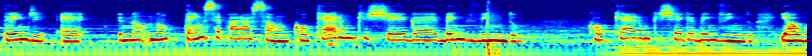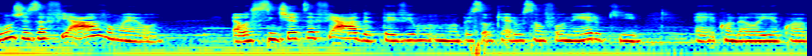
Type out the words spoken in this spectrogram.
Entende? É, não, não tem separação. Qualquer um que chega é bem-vindo. qualquer um que chega é bem-vindo. E alguns desafiavam ela. Ela se sentia desafiada. Teve um, uma pessoa que era o sanfoneiro que é, quando ela ia com a,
